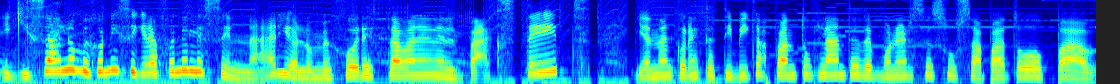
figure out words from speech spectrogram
Y quizás a lo mejor ni siquiera fue en el escenario. A lo mejor estaban en el backstage y andan con estas típicas pantuflas antes de ponerse sus zapatos para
